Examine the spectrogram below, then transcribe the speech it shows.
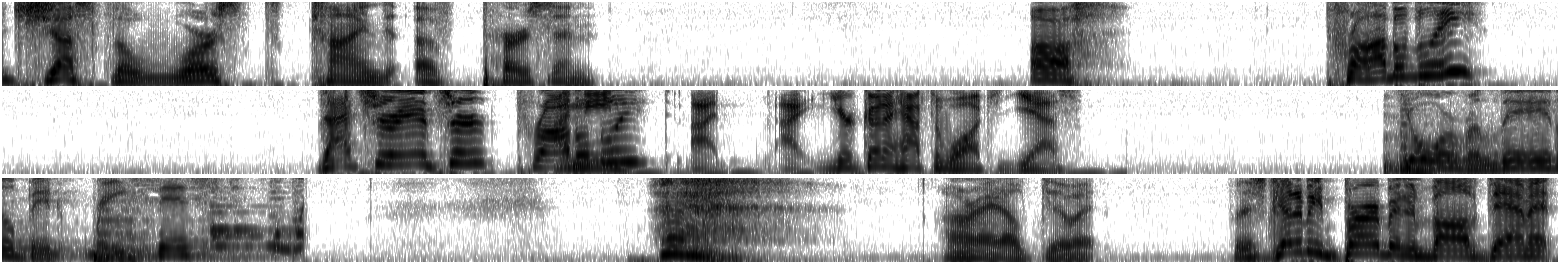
just the worst kind of person. Oh, probably? That's your answer? Probably? I mean, I, I, you're going to have to watch it, yes. You're a little bit racist. All right, I'll do it. But there's going to be bourbon involved, damn it.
